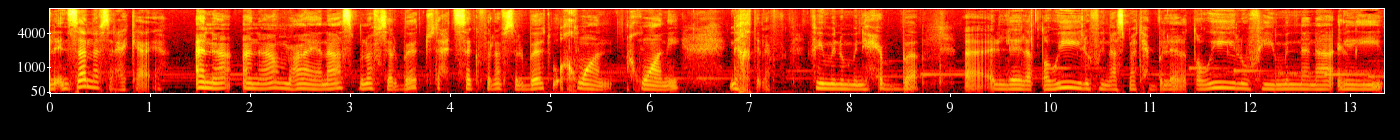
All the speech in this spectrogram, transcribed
الإنسان نفس الحكاية. أنا أنا معايا ناس بنفس البيت وتحت سقف نفس البيت وأخوان أخواني نختلف. في منهم من يحب آه، الليل الطويل وفي ناس ما تحب الليل الطويل وفي مننا اللي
